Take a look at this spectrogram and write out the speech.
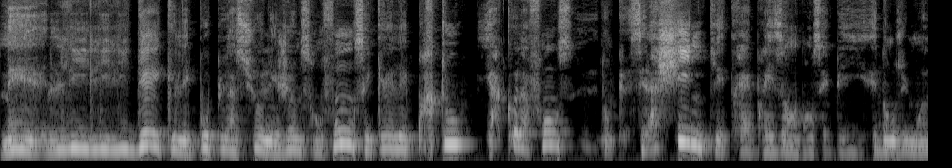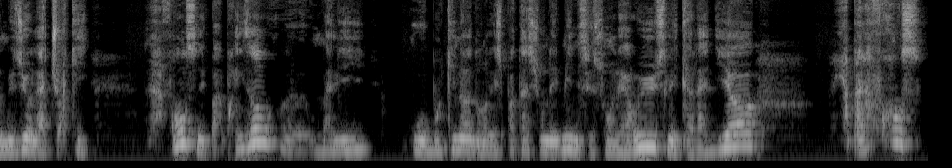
Mais l'idée que les populations et les jeunes s'en font, c'est qu'elle est partout. Il n'y a que la France. Donc c'est la Chine qui est très présente dans ces pays, et dans une moindre mesure la Turquie. La France n'est pas présente euh, au Mali ou au Burkina dans l'exploitation des mines. Ce sont les Russes, les Canadiens. Il n'y a pas la France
